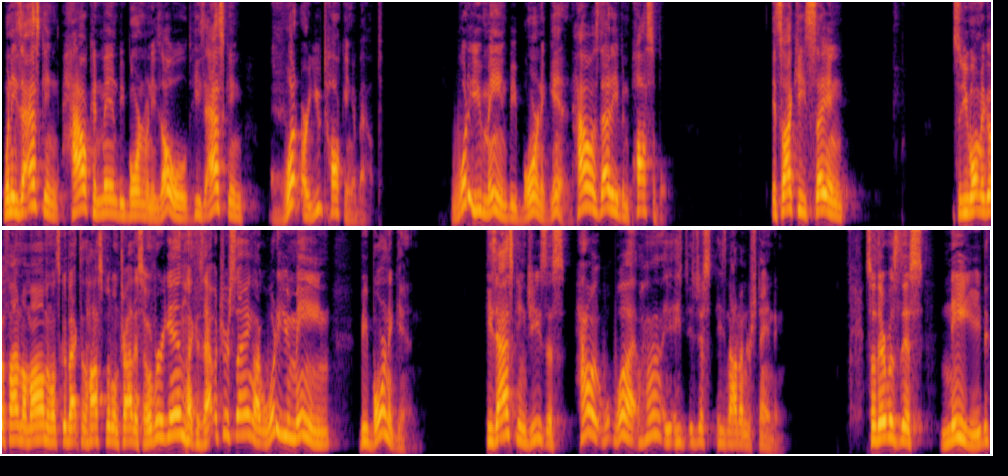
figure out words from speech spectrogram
When he's asking, how can man be born when he's old? He's asking, what are you talking about? What do you mean be born again? How is that even possible? It's like he's saying, So you want me to go find my mom and let's go back to the hospital and try this over again? Like, is that what you're saying? Like, what do you mean be born again? He's asking Jesus, How, what, huh? He, he just, he's not understanding. So there was this need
